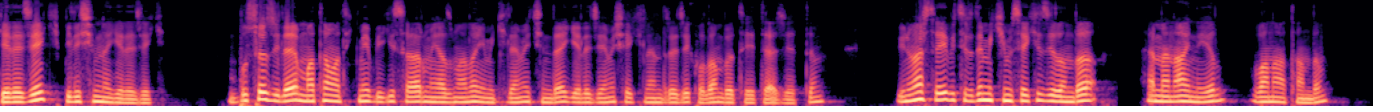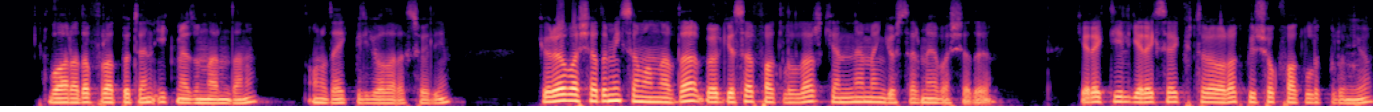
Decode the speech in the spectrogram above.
Gelecek, bilişimle gelecek. Bu söz ile matematik mi, bilgisayar mı yazmalıyım ikilemi içinde geleceğimi şekillendirecek olan böteyi tercih ettim. Üniversiteyi bitirdim 2008 yılında hemen aynı yıl Van'a atandım. Bu arada Fırat Böte'nin ilk mezunlarındanım. Onu da ek bilgi olarak söyleyeyim. Göreve başladığım ilk zamanlarda bölgesel farklılıklar kendini hemen göstermeye başladı. Gerek dil gerekse kültürel olarak birçok farklılık bulunuyor.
